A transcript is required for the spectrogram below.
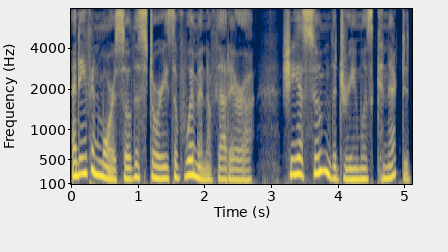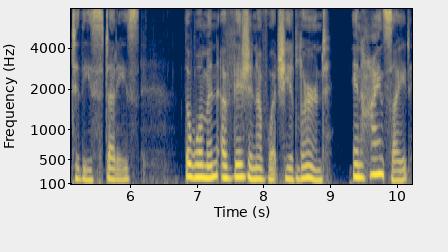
and even more so the stories of women of that era. She assumed the dream was connected to these studies. The woman, a vision of what she had learned. In hindsight,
